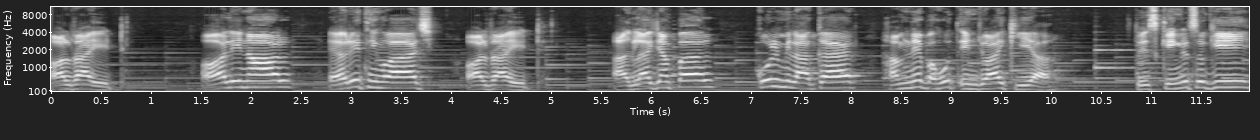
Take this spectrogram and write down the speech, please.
all right all in all everything was all right अगला एग्ज़ाम्पल कुल मिलाकर हमने बहुत इन्जॉय किया। तो इसकी इंग्लिश होगी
